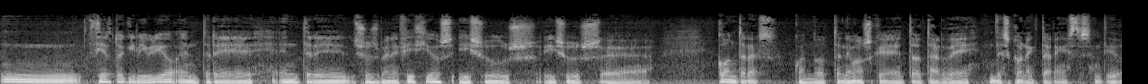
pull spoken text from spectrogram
mm, cierto equilibrio entre, entre sus beneficios y sus, y sus eh, contras cuando tenemos que tratar de desconectar en este sentido.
